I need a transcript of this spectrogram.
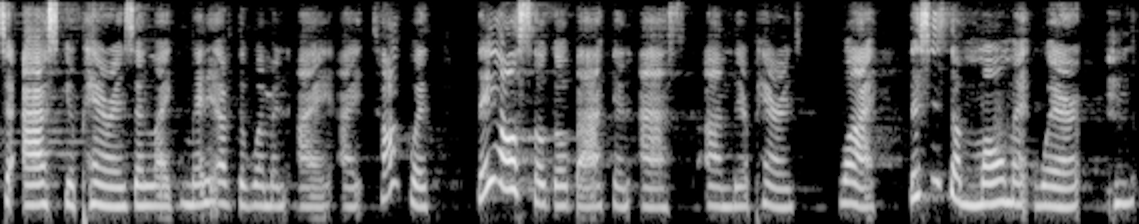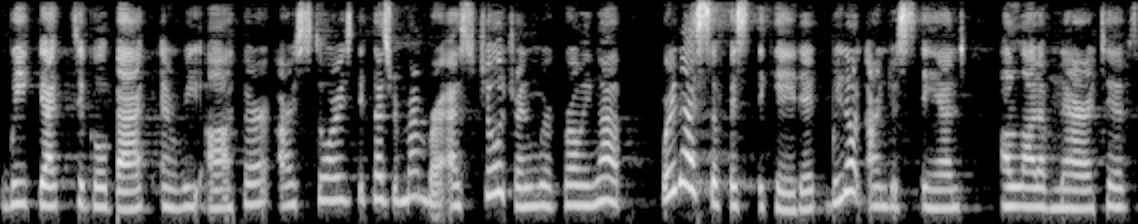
to ask your parents. And like many of the women I, I talk with, they also go back and ask um, their parents why. This is the moment where we get to go back and reauthor our stories because remember, as children, we're growing up, we're not sophisticated. We don't understand a lot of narratives.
